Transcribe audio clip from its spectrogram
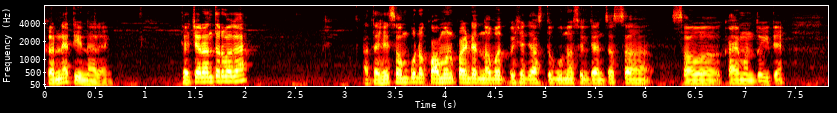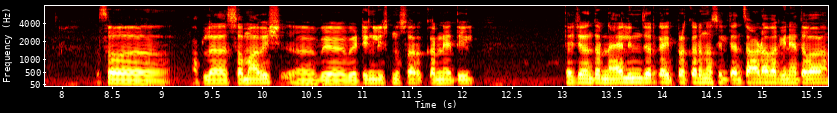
करण्यात येणार आहे. त्याच्यानंतर बघा आता हे संपूर्ण कॉमन पॉईंट आहेत. नव्वदपेक्षा जास्त गुण असेल त्यांचा स स काय म्हणतो इथे? स आपला समावेश वे वेटिंग लिस्टनुसार करण्यात येईल. त्याच्यानंतर न्यायालयीन जर काही प्रकरण असेल त्यांचा आढावा घेण्यात यावा.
